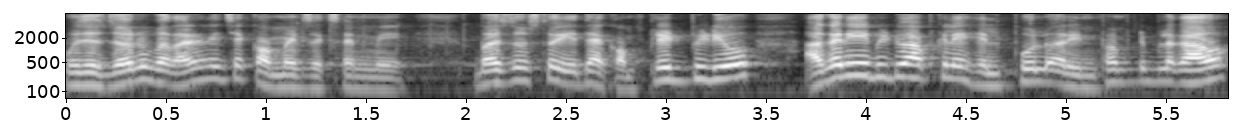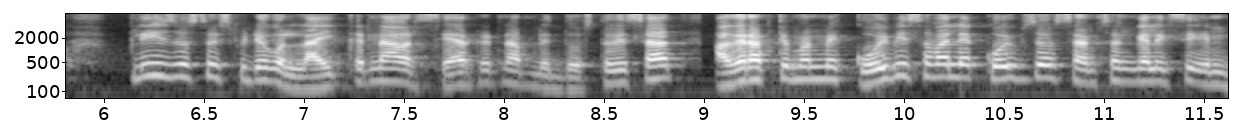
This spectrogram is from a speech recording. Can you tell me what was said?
मुझे ज़रूर बताना नीचे कॉमेंट सेक्शन में। बस दोस्तों, ये था कंप्लीट वीडियो अगर ये वीडियो आपके लिए हेल्पफुल और इन्फॉर्मेटिव लगाओ प्लीज़ दोस्तों इस वीडियो को लाइक करना और शेयर करना अपने दोस्तों के साथ। अगर आपके मन में कोई भी सवाल या कोई भी सैमसंग गैलेक्सी एम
